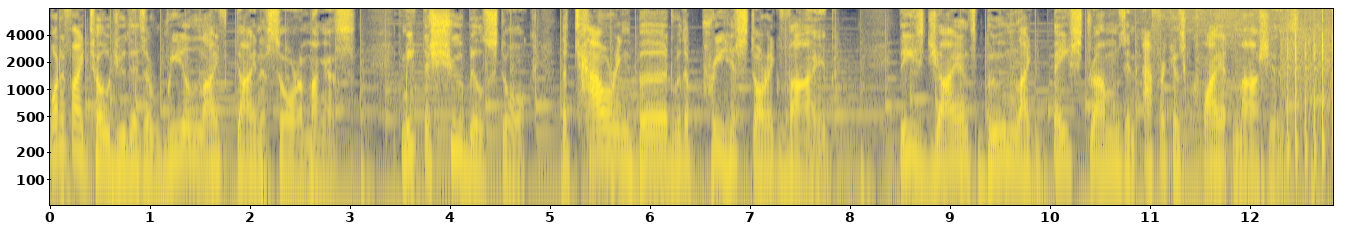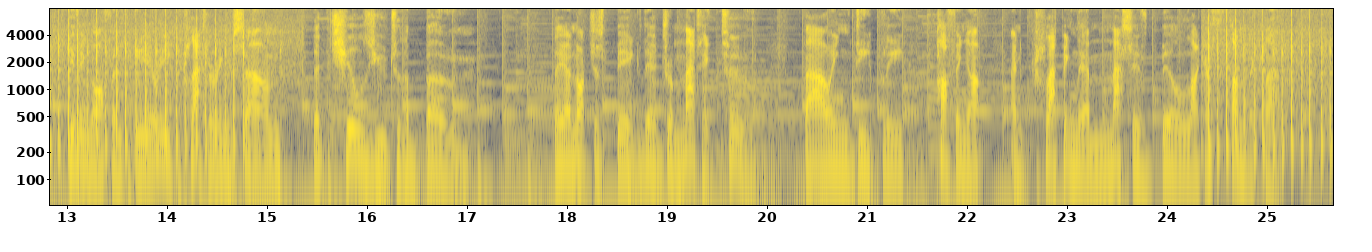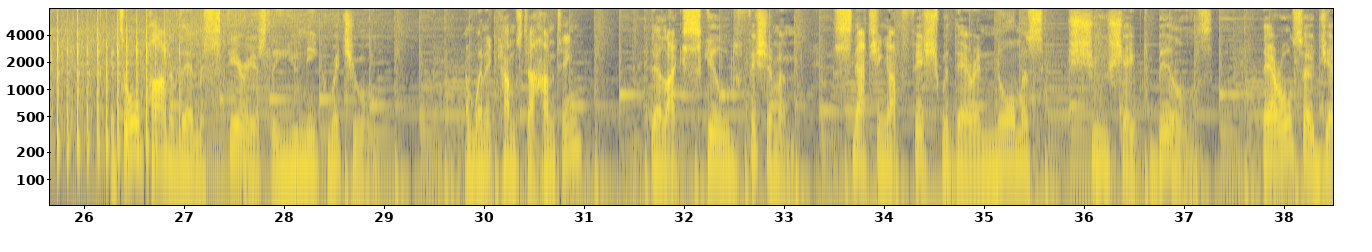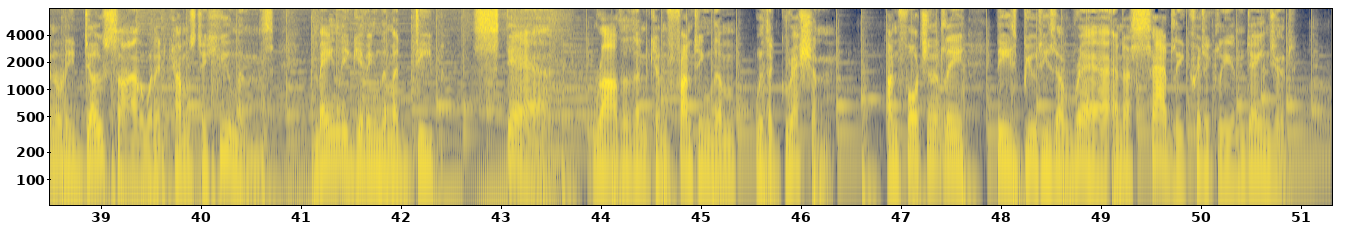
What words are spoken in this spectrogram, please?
What if I told you there's a real-life dinosaur among us? Meet the shoebill stork, the towering bird with a prehistoric vibe. These giants boom like bass drums in Africa's quiet marshes, giving off an eerie, clattering sound that chills you to the bone. They are not just big, they're dramatic too, bowing deeply, puffing up, and clapping their massive bill like a thunderclap. It's all part of their mysteriously unique ritual. And when it comes to hunting, they're like skilled fishermen, snatching up fish with their enormous shoe-shaped bills. They are also generally docile when it comes to humans, mainly giving them a deep stare rather than confronting them with aggression. Unfortunately, these beauties are rare and are sadly critically endangered.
